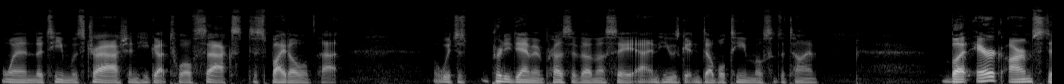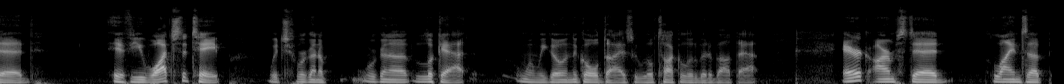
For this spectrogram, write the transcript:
when the team was trash and he got 12 sacks despite all of that, which is pretty damn impressive, I must say. And he was getting double teamed most of the time. But Arik Armstead, if you watch the tape, which we're gonna we're gonna look at when we go in the gold dives, we will talk a little bit about that. Arik Armstead lines up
